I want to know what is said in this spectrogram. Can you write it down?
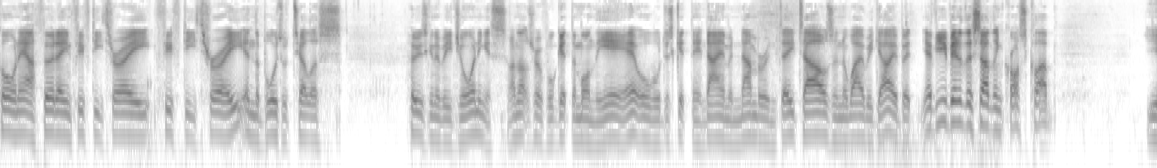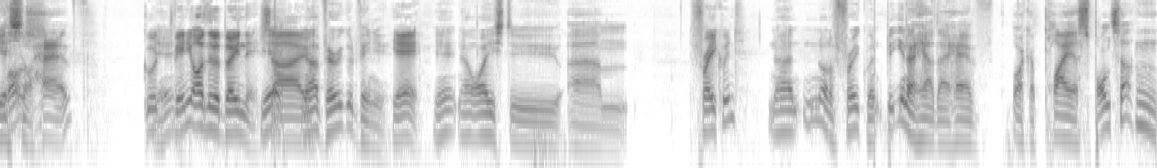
call now thirteen fifty three fifty three, and the boys will tell us who's going to be joining us. I'm not sure if we'll get them on the air or we'll just get their name and number and details, and away we go. But have you been to the Southern Cross Club? yes, Loz? I have. Good Yeah. venue. I've never been there, Yeah. so no, very good venue. yeah, Yeah. No, I used to. Um, frequent. no, not a frequent, but you know how they have like a player sponsor. Hmm.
